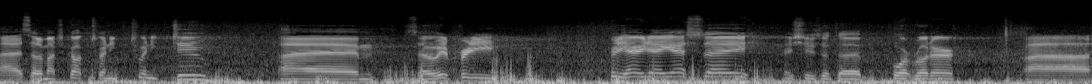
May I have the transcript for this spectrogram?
Uh, so I'm Cock 2022. Um, so we had a pretty, pretty hairy day yesterday. Issues with the port rudder, uh,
